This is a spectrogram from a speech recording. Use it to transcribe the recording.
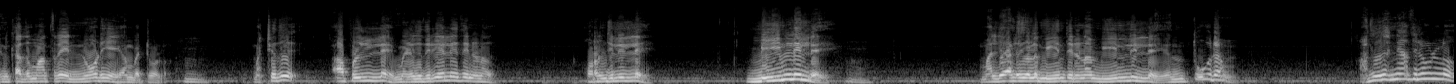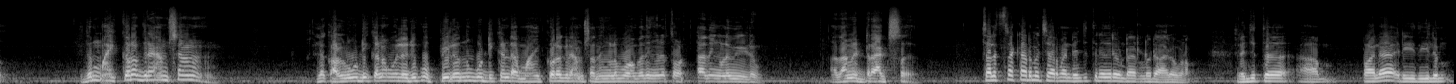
എനിക്കത് മാത്രമേ എന്നോട് ചെയ്യാൻ പറ്റുള്ളൂ. മറ്റേത് ആപ്പിളിലില്ലേ? മെഴുകുതിരിയല്ലേ തിന്നണത്? ഓറഞ്ചിലില്ലേ? മീനിലില്ലേ? മലയാളികൾ മീൻ തിന്നണ മീനിലില്ലേ? എന്തൂരം? അത് തന്നെ അതിലുള്ളൂ. ഇത് ആണ്. അല്ല കള്ളു കുടിക്കണ പോലെ ഒരു കുപ്പിയിലൊന്നും കുടിക്കണ്ട. മൈക്രോഗ്രാംസ് നിങ്ങൾ പോകുമ്പോൾ നിങ്ങൾ തൊട്ടാൽ നിങ്ങൾ വീഴും. അതാണ് ഡ്രഗ്സ് ചലച്ചിത്ര അക്കാദമി ചെയർമാൻ രഞ്ജിത്തിനെതിരെ ഉണ്ടായിട്ടുള്ള ഒരു ആരോപണം. രഞ്ജിത്ത് പല രീതിയിലും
